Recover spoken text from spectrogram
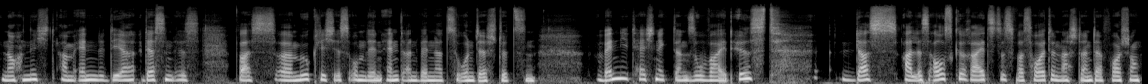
noch nicht am Ende der, dessen ist, was äh, möglich ist, um den Endanwender zu unterstützen. Wenn die Technik dann so weit ist, dass alles ausgereizt ist, was heute nach Stand der Forschung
